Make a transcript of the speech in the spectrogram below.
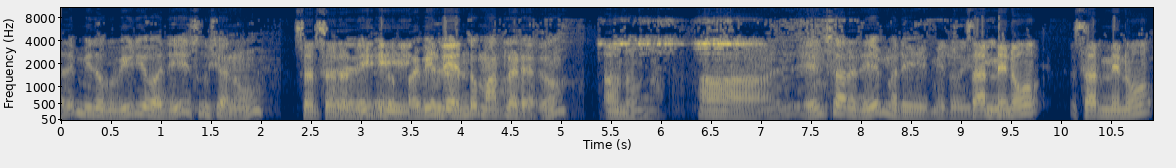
అదే మీది ఒక వీడియో అది చూశాను. సార్ సార్ అదే ప్రవీణ్ గారితో ఎంత- మాట్లాడారు. అవునవును. ఆ ఏం సార్ అది? మరి మీరు సార్ నేను సార్ నేను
